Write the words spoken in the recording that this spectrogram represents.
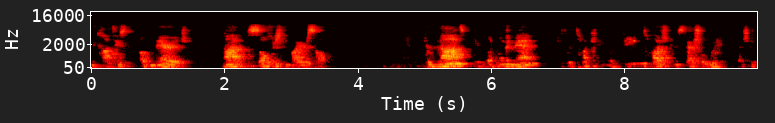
the context of marriage, not selfishly by yourself. You're not a one woman man if you're touching or being touched in a sexual way that should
